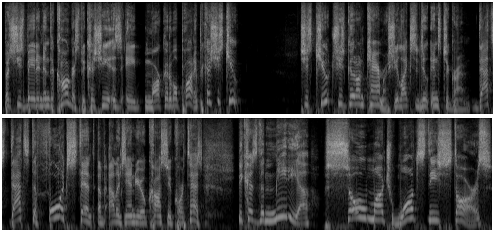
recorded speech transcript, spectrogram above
but she's made it into Congress because she is a marketable product because she's cute. She's cute. She's good on camera. She likes to do Instagram. That's that's the full extent of Alexandria Ocasio Cortez because the media so much wants these stars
